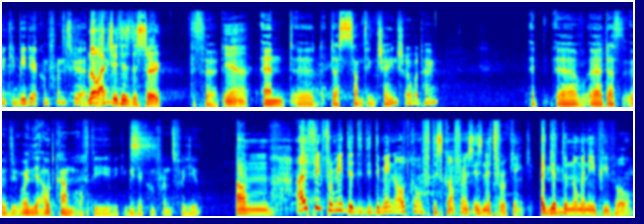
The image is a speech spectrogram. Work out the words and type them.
Wikimedia conference you are No, actually, it is the third. the third. Yeah. And uh, does something change over time? It, uh, uh, does uh, when the outcome of the Wikimedia conference for you? Um, I think for me, the, the, the main outcome of this conference is networking. I get to know many people.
